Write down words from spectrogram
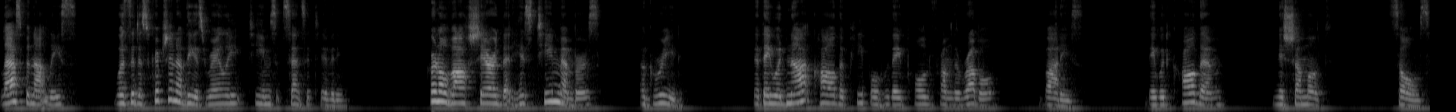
Last but not least was the description of the Israeli team's sensitivity. Colonel Vach shared that his team members agreed that they would not call the people who they pulled from the rubble bodies. They would call them nishamot, souls.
